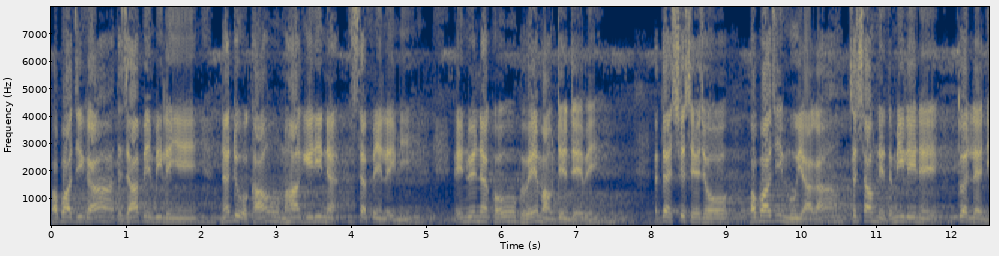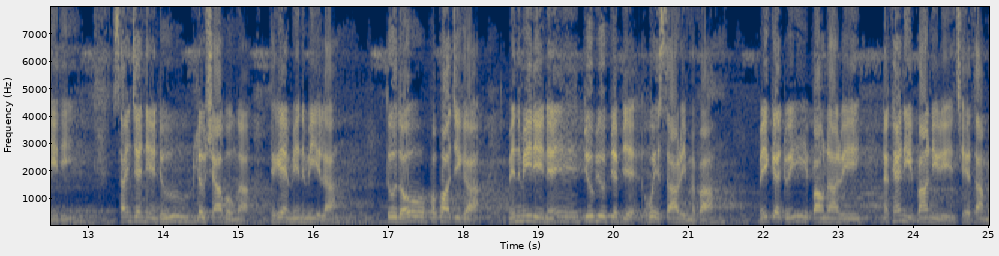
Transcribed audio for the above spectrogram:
ဘဘကြီးကတကြားပင်ပြီးလျင်နတ်တို့အခေါင်မဟာဂီရိနတ်ဆက်ပင်လိမ့်မည်အိမ်တွင်နတ်ကိုပပဲမောင်တင့်တယ်ပင်အသက်80ကျော်ဘဘကြီးမူရာက16နှစ်သမီးလေးနဲ့တွက်လက်နေသည်ဆိုင်းချက်နှင့်အတူလှုပ်ရှားပုံကတကယ်မင်းသမီးအလားသို့တော့ဖဖကြီးက မင်းသမီးတွေနဲ့ပြိုးပြိုးပြက်ပြက်အဝတ်အစားတွေမပါမိတ်ကပ်တွေပေါင်နာတွေနှကန်းတွေပါးနီတွေခြေတမ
